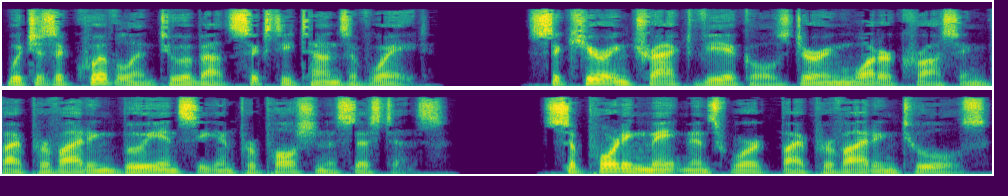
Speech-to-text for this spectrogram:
which is equivalent to about 60 tons of weight. Securing tracked vehicles during water crossing by providing buoyancy and propulsion assistance. Supporting maintenance work by providing tools,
